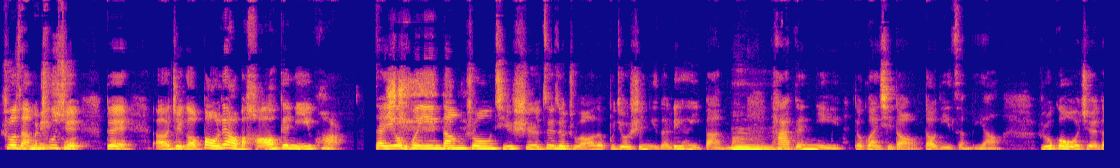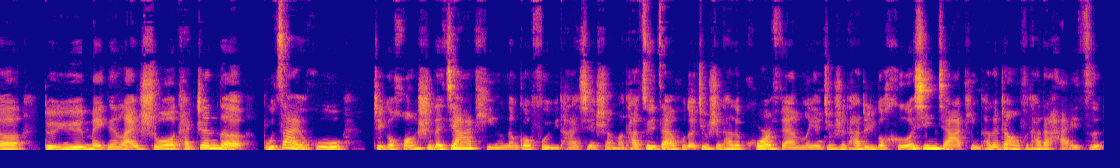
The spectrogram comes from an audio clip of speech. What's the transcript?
说咱们出去，对，呃，这个爆料吧，好，跟你一块儿。在一个婚姻当中，其实最最主要的不就是你的另一半吗？嗯他跟你的关系到到底怎么样？如果我觉得对于梅根来说，她真的不在乎这个皇室的家庭能够赋予她些什么，她最在乎的就是她的 core family，也就是她的这个核心家庭，她的丈夫、她的孩子，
